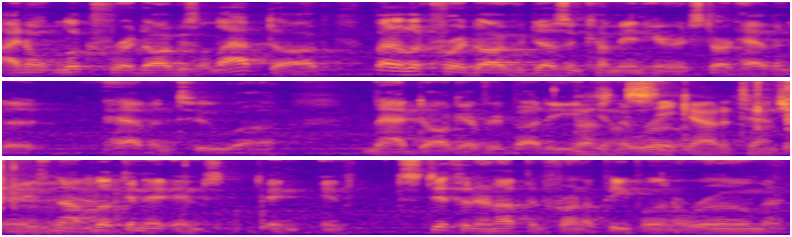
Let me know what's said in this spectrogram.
I don't look for a dog who's a lap dog, but I look for a dog who doesn't come in here and start having to having to uh, mad dog everybody Doesn't in the room. seek out attention, You know, he's not looking at and, and, and stiffening up in front of people in a room and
